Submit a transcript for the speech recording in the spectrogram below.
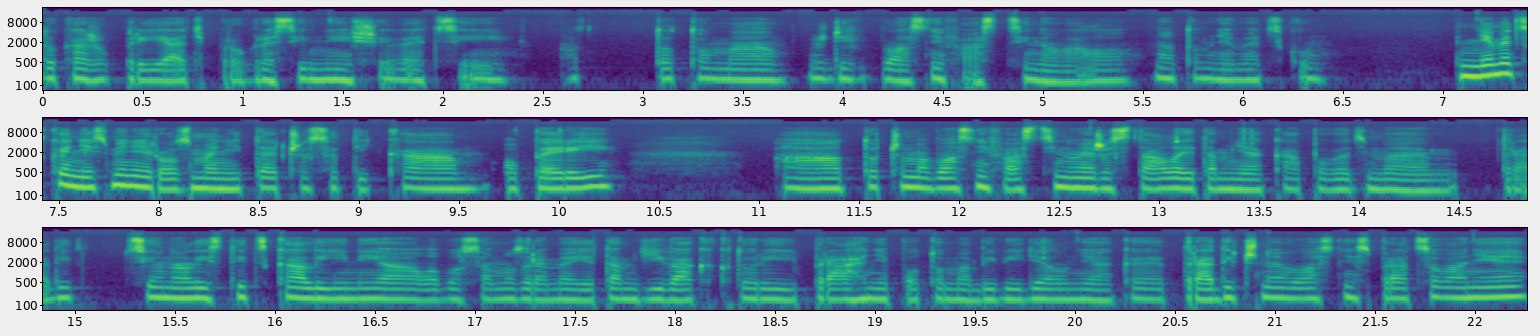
dokážu prijať progresívnejšie veci. A toto ma vždy vlastne fascinovalo na tom Nemecku. Nemecko je nesmierne rozmanité, čo sa týka opery. A to, čo ma vlastne fascinuje, že stále je tam nejaká, povedzme, tradicionalistická línia, alebo samozrejme je tam divák, ktorý práhne potom, aby videl nejaké tradičné vlastne spracovanie,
